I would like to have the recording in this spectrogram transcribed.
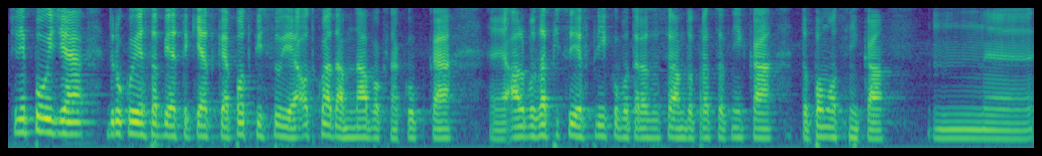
Czyli pójdzie, drukuję sobie etykietkę, podpisuję, odkładam na bok na kubkę yy, albo zapisuję w pliku, bo teraz wysyłam do pracownika, do pomocnika Mm,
